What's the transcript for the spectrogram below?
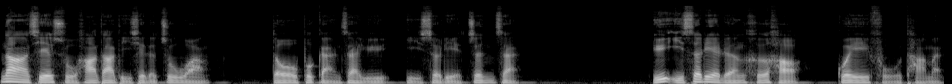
那些属哈大底谢的诸王都不敢再与以色列争战，与以色列人和好，归服他们。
